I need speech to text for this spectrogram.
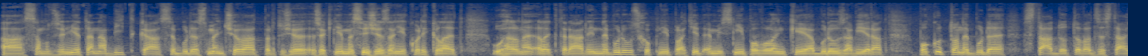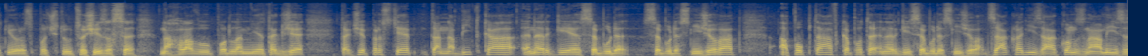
a samozřejmě ta nabídka se bude zmenšovat, protože řekněme si, že za několik let uhelné elektrárny nebudou schopni platit emisní povolenky a budou zavírat, pokud to nebude stát dotovat ze státního rozpočtu, což je zase na hlavu podle mě, takže, takže prostě ta nabídka energie se bude, se bude snižovat a poptávka po té energii se bude snižovat. Základní zákon známý ze,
